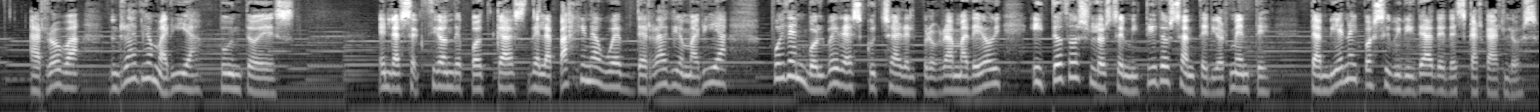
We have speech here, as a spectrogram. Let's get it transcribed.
En la sección de podcast de la página web de Radio María pueden volver a escuchar el programa de hoy y todos los emitidos anteriormente. También hay posibilidad de descargarlos.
